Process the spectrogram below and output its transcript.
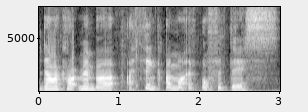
Now I can't remember. I think I might have offered this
